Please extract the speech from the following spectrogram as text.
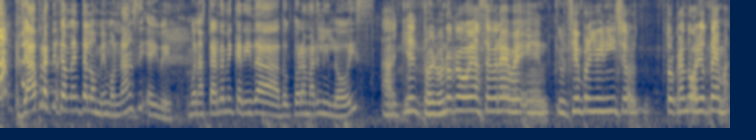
ya prácticamente los mismos, Nancy e Ivette. Buenas tardes, mi querida doctora Marilyn Lois. Aquí estoy. Lo único que voy a hacer breve, siempre yo inicio tocando varios temas,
